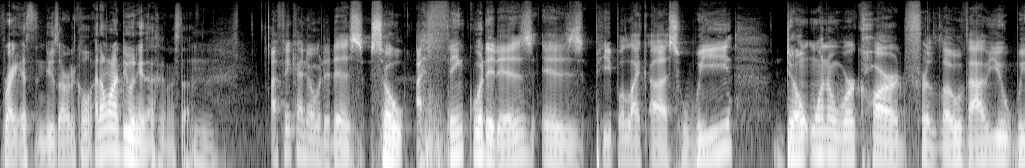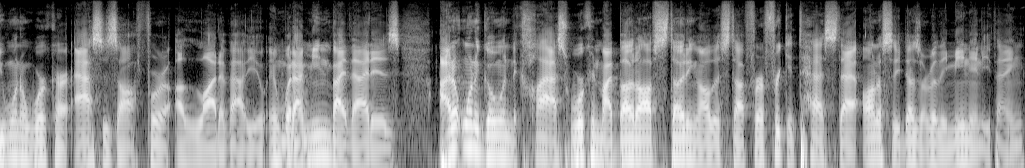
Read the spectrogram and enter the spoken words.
write as a news article. I don't want to do any of that kind of stuff. Mhm. I think I know what it is. So I think what it is is people like us, we don't want to work hard for low value. We want to work our asses off for a lot of value. And what I mm-hmm. mean by that is I don't want to go into class working my butt off studying all this stuff for a freaking test that honestly doesn't really mean anything.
